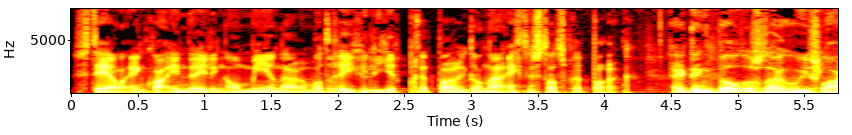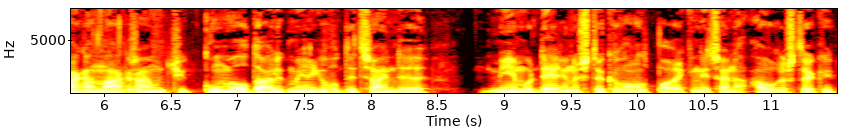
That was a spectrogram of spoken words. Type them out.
stijl en qua indeling al meer naar een wat regulier pretpark dan naar echt een stadspretpark. Ja, ik denk wel dat ze daar goede slagen aan maken zijn. Want je kon wel duidelijk merken van dit zijn de meer moderne stukken van het park. En dit zijn de oudere stukken.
